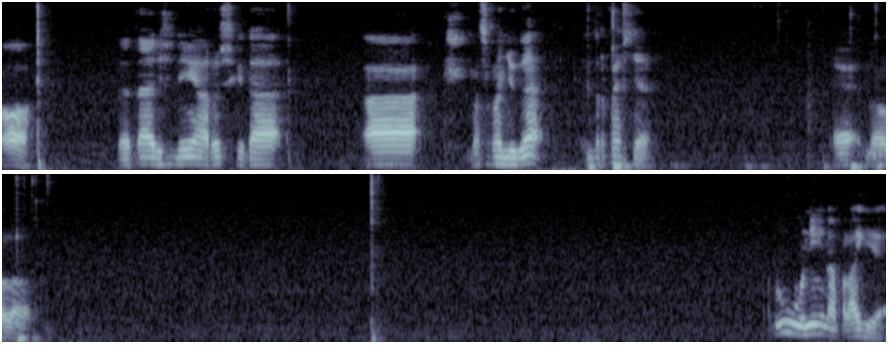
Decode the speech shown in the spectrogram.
Oh, data di sini harus kita uh, masukkan juga interface-nya. Eh, nol Aduh, ini kenapa lagi ya?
